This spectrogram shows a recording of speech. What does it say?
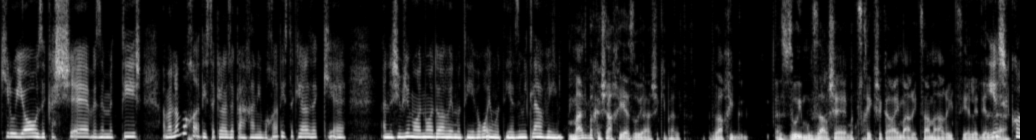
כאילו יואו, זה קשה וזה מתיש, אבל אני לא בוחרת להסתכל על זה ככה, אני בוחרת להסתכל על זה כאנשים שמאוד מאוד אוהבים אותי ורואים אותי, אז הם מתלהבים. מה הבקשה הכי הזויה שקיבלת? הדבר הכי הזוי, מוזר, שמצחיק שקרה עם מעריצה, מעריץ, ילד, ילדה? יש כל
